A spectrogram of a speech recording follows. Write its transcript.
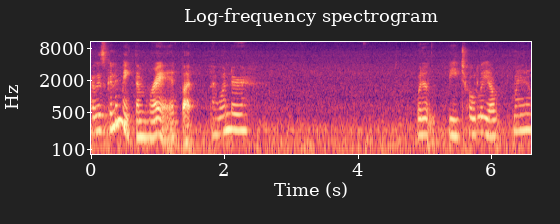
I was going to make them red, but I wonder, would it be totally out, well,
